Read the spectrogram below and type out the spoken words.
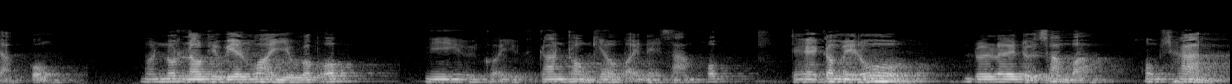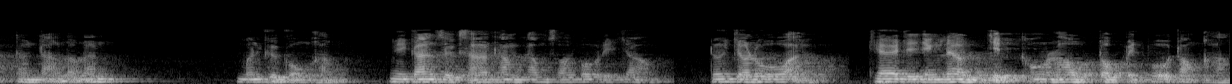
จักกรงมนุษย์เราที่เวียนว่ายอยู่กับภพมีการท่องเที่ยวไปในสามภพ แต่ก็ไม่รู้โดยเลยโดยซ้ำว่าภพชาติต่างๆเหล่านั้น มันคือกงขังมีการศึกษาทำคำสอนพระพุทธเจ้าถึงจะรู้ว่าแท้ที่จริงแล้วจิตของเราตกเป็นผู้ต้องขัง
